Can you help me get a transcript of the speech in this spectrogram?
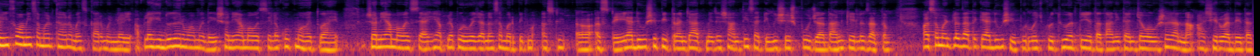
श्री स्वामी समर्थ नमस्कार मंडळी. आपल्या हिंदू धर्मामध्ये शनी अमावस्येला खूप महत्त्व आहे. शनी अमावस्या ही आपल्या पूर्वजांना समर्पित असली असते. या दिवशी पित्रांच्या आत्म्याच्या शांतीसाठी विशेष पूजा दान केलं जातं. असं म्हटलं जातं की या दिवशी पूर्वज पृथ्वीवरती येतात आणि त्यांच्या वंशजांना आशीर्वाद देतात.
